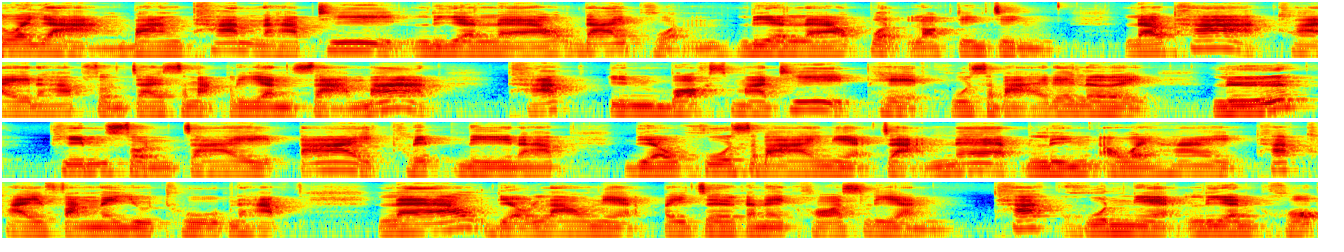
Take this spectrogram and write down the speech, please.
ตัวอย่างบางท่านนะครับที่เรียนแล้วได้ผล เรียนแล้วปลดล็อกจริง ๆ แล้วถ้าใครนะครับสนใจสมัครเรียนสามารถทักอินบ็อกซ์มาที่เพจครูสบายได้เลย หรือพิมพ์สนใจใต้คลิปนี้นะครับ เดี๋ยวครูสบายเนี่ยจะแนบลิงก์เอาไว้ให้ ถ้าใครฟังใน YouTube นะครับ แล้วเดี๋ยวเราเนี่ยไปเจอกันในคอร์สเรียน ถ้าคุณเนี่ยเรียนครบ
